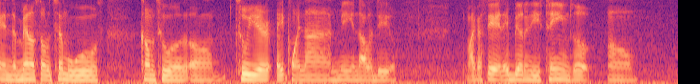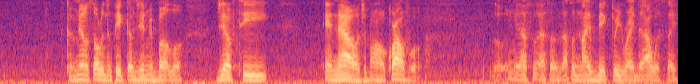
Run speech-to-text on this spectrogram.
and the Minnesota Timberwolves come to a um, two-year, eight point nine million dollar deal. Like I said, they building these teams up. Um, Cause Minnesota then picked up Jimmy Butler, Jeff Teague, and now Jamal Crawford. So I mean that's a, that's a that's a nice big three right there. I would say.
